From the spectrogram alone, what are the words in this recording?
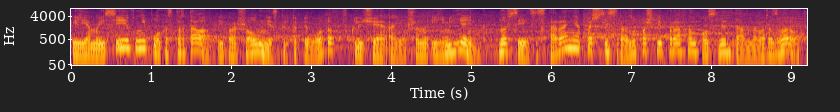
Илья Моисеев неплохо стартовал и прошел несколько пилотов, включая Алешина и Емельяненко, но все эти старания почти сразу пошли прахом после данного разворота.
